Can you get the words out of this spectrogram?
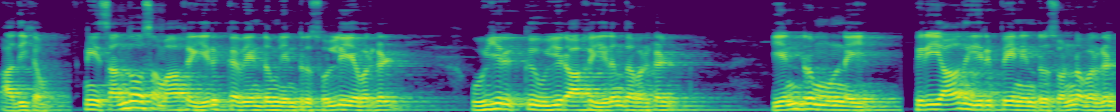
அதிகம். நீ சந்தோஷமாக இருக்க வேண்டும் என்று சொல்லியவர்கள் உயிருக்கு உயிராக இருந்தவர்கள் என்றும் உன்னை பிரியாது இருப்பேன் என்று சொன்னவர்கள்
